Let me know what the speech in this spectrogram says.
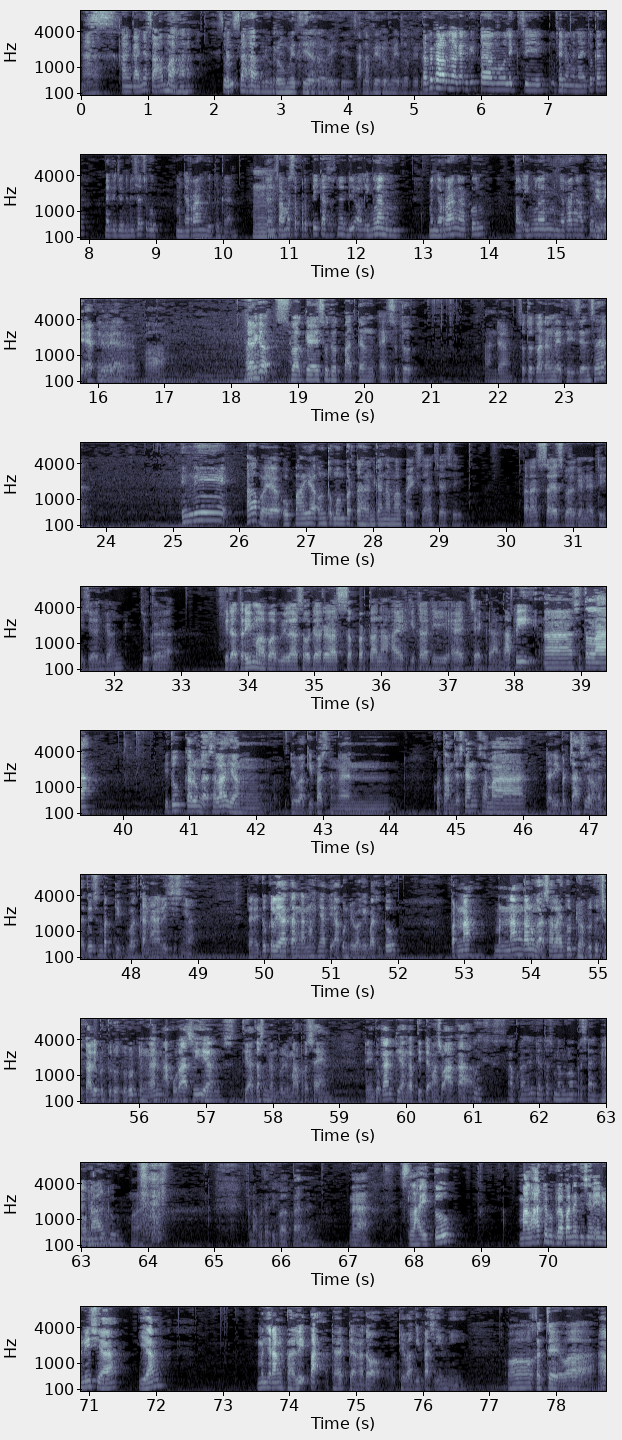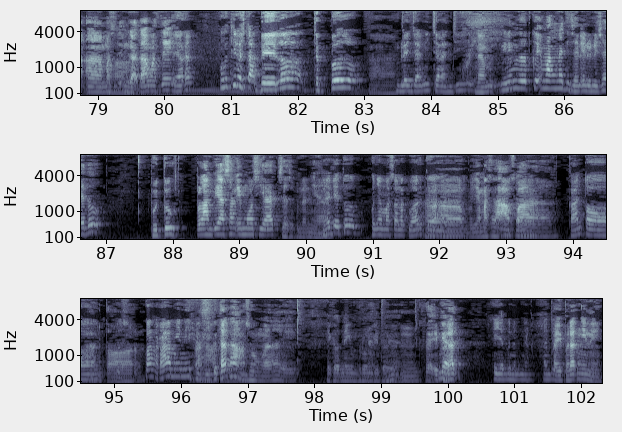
Angkanya sama. Susah, Bro. rumit sih ya tapi. Ya, Lebih rumit, lebih rumit. Tapi kalau misalkan kita ngulik si fenomena itu kan netizen Indonesia cukup menyerang gitu kan. Dan sama seperti kasusnya di All England menyerang akun All England menyerang akun BWF BWF Pak. Tapi kok sebagai sudut pandang eh sudut pandang sudut pandang netizen saya ini apa ya upaya untuk mempertahankan nama baik saja sih. Karena saya sebagai netizen kan juga tidak terima apabila saudara sepertanah air kita diejek kan. Tapi eh, setelah itu kalau nggak salah yang Dewa Kipas dengan Gotham kan sama dari Percasi kalau nggak salah itu sempat dibuatkan analisisnya. Dan itu kelihatan kan maksudnya di akun Dewa Kipas itu pernah menang kalau nggak salah itu 27 kali berturut-turut dengan akurasi yang di atas 95% dan itu kan dianggap tidak masuk akal Wih, akurasi di atas 95%. Ronaldo. Wah. Kenapa tadi bal-balan? Nah, setelah itu malah ada beberapa netizen Indonesia yang menyerang balik Pak Dadang atau Dewa Kipas ini. oh kecewa Heeh, maksudnya nggak tahu maksudnya. Ya kan? Oh, kira tak bela jebol Nah, belanjani janji. Nah, ini menurutku emang netizen Indonesia itu butuh pelampiasan emosi aja sebenarnya. Karena dia tuh punya masalah keluarga, Heeh, punya masalah apa? kantor. Kantor. Terus, Wah, rame nih, ikutan ah. langsung aja. ikut nimbrung gitu ya Mm, kayak ibarat Iya bener-bener. Lanjut. kayak ibarat gini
